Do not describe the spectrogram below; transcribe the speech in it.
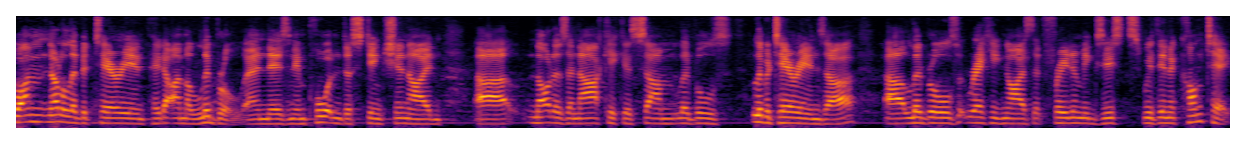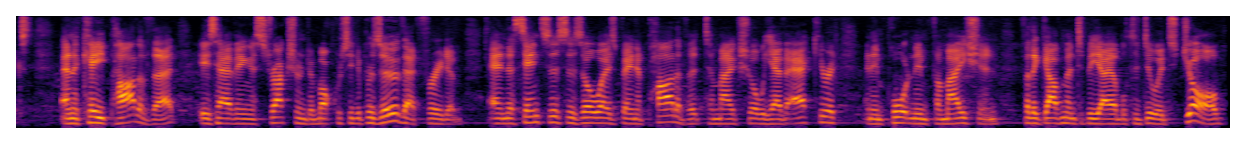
Well, I'm not a libertarian, Peter. I'm a liberal, and there's an important distinction. I'm uh, not as anarchic as some liberals, libertarians are. Uh, liberals recognise that freedom exists within a context, and a key part of that is having a structure and democracy to preserve that freedom. And the census has always been a part of it to make sure we have accurate and important information for the government to be able to do its job,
